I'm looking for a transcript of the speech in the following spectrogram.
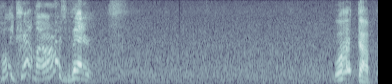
holy crap, my arm's better. What the? f-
